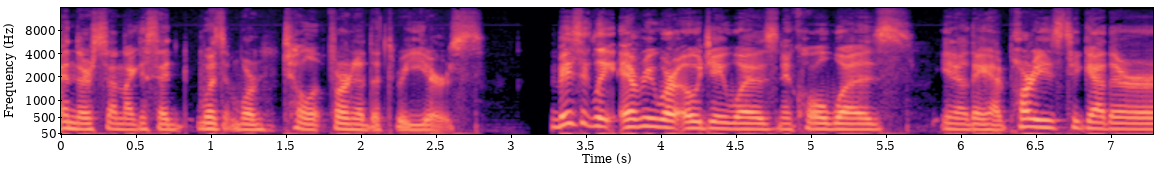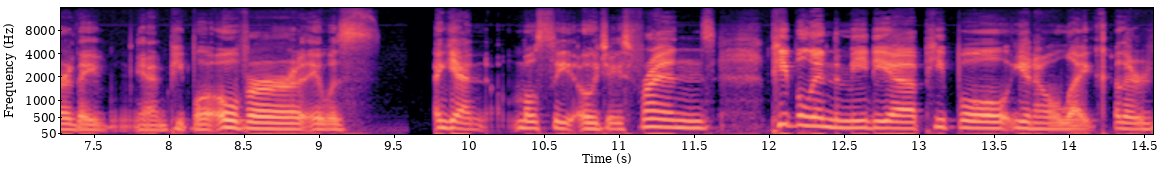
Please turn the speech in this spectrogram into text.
And their son, like I said, wasn't born till for another three years. Basically, everywhere OJ was, Nicole was. You know, they had parties together. They had people over. It was again mostly OJ's friends, people in the media, people you know like other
